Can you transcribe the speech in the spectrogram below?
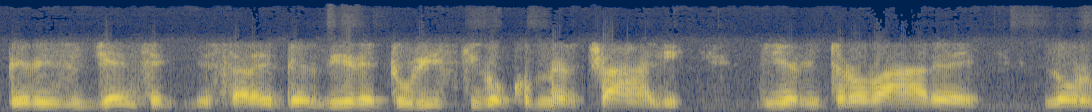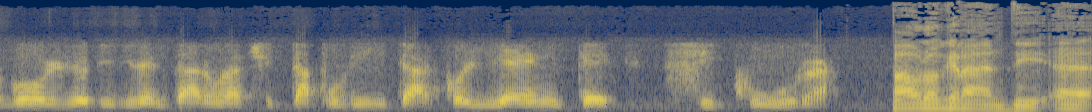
per esigenze, starei per dire, turistico-commerciali, di ritrovare l'orgoglio di diventare una città pulita, accogliente, sicura. Paolo Grandi, eh,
